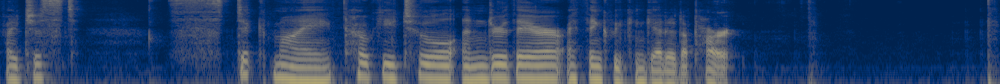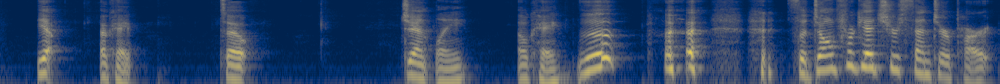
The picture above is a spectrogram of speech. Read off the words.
If I just stick my pokey tool under there, I think we can get it apart. Okay. So gently. Okay. so don't forget your center part.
